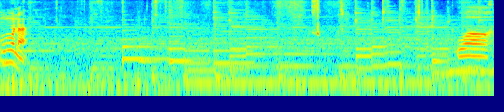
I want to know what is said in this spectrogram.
어머나. 와.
